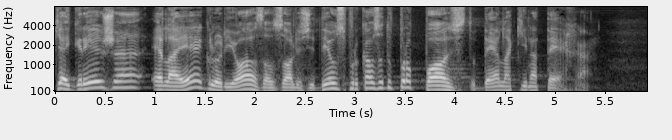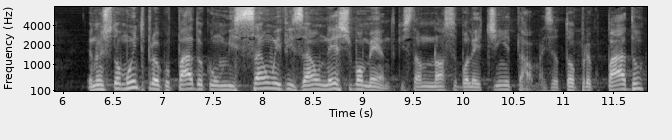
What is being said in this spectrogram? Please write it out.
que a igreja ela é gloriosa aos olhos de Deus por causa do propósito dela aqui na terra. Eu não estou muito preocupado com missão e visão neste momento, que estão no nosso boletim e tal, mas eu estou preocupado,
